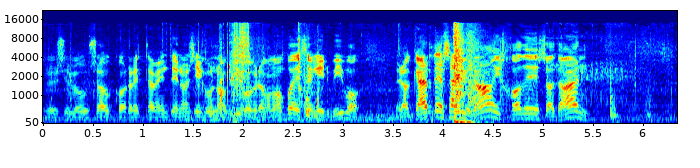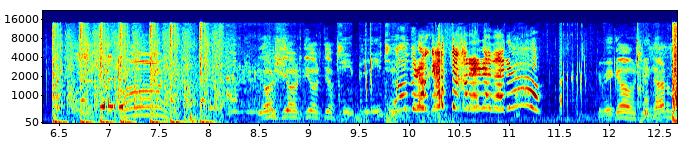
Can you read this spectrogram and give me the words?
No sé si lo he usado correctamente. No sigue uno vivo, pero ¿cómo puede seguir vivo? ¿Pero qué has desayunado, hijo de Satán? ¡Hijo de Satán! Dios, Dios, Dios, Dios. ¡No, pero qué hace Granada, no! Que me he quedado sin arma.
